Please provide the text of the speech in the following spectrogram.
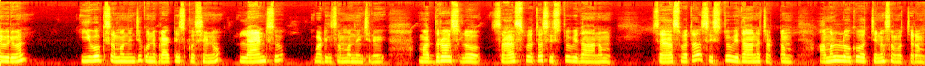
ఎవ్రీవన్ ఈవోకి సంబంధించి కొన్ని ప్రాక్టీస్ క్వశ్చన్ ల్యాండ్స్ వాటికి సంబంధించినవి. మద్రాసులో శాశ్వత శిస్తు విధానం శాశ్వత శిస్తు విధాన చట్టం అమల్లోకి వచ్చిన సంవత్సరం.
